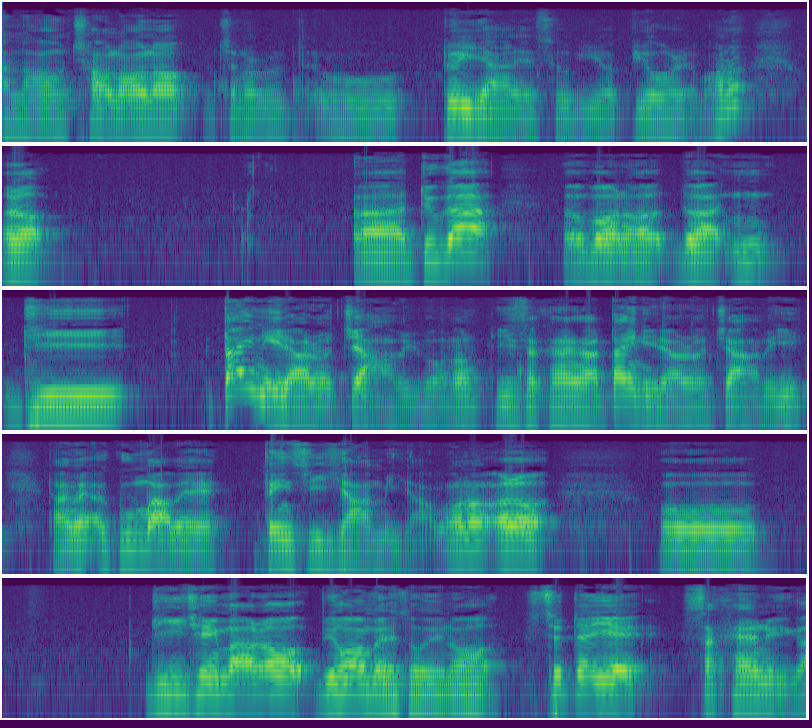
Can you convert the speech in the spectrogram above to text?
အလောင်း6လောင်းလောက်ကျွန်တော်တို့ဟိုတွေ့ရတယ်ဆိုပြီးတော့ပြောတယ်ဗောနော်အဲ့တော့အာသူကဟိုဘောနော်သူကဒီတိုက်နေတာတော့ကြာပြီဗောနော်ဒီစကန်ကတိုက်နေတာတော့ကြာပြီဒါပေမဲ့အခုမှပဲတင်းစီရမိတာဗောနော်အဲ့တော့ဟို ဒီအချိန်မှာတော့ပြောရမယ်ဆိုရင်တော့စစ်တပ်ရဲ့စခန်းတွေက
